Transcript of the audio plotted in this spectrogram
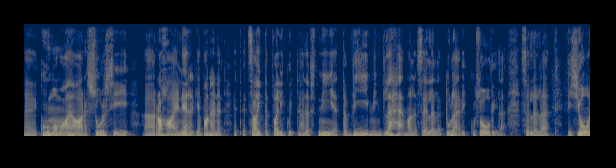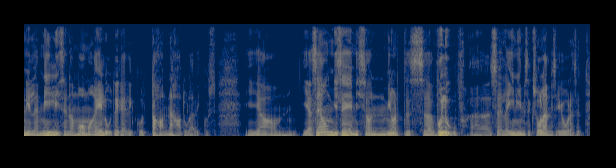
Eh, kuhu ma oma aja, ressursi, raha, energia panen, et, et, et see aitab valikuid teha täpselt nii, et ta viib mind lähemale sellele tulevikusoovile, sellele visioonile, millisena ma oma elu tegelikult tahan näha tulevikus. ja, ja see ongi see, mis on minu arvates võluv äh, selle inimeseks olemise juures, et,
